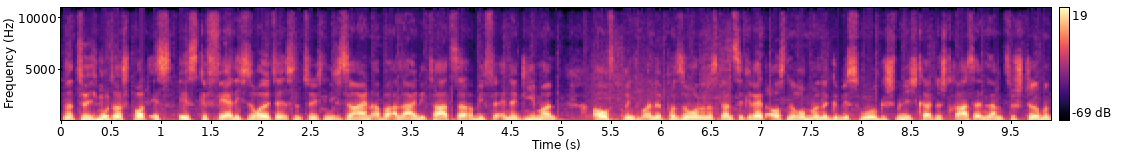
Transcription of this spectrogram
Natürlich, Motorsport ist, ist gefährlich, sollte es natürlich nicht sein, aber allein die Tatsache, wie viel Energie man aufbringt, um eine Person und das ganze Gerät außen herum eine gewisse hohe Geschwindigkeit eine Straße entlang zu stürmen,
